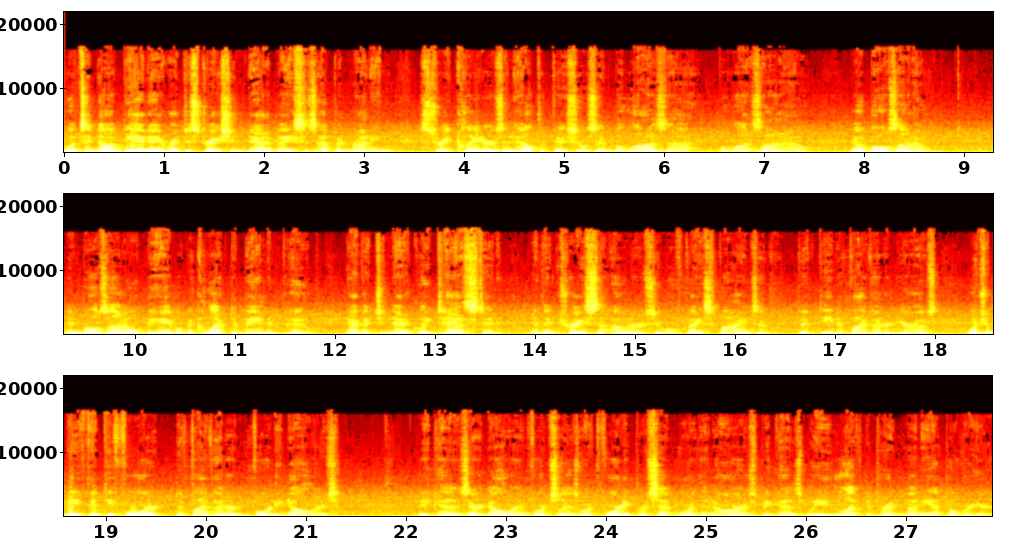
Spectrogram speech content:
Once a dog DNA registration database is up and running, street cleaners and health officials in Balazza, Balazzano, no Bolzano, in Bolzano will be able to collect abandoned poop, have it genetically tested, and then trace the owners who will face fines of 50 to 500 euros, which would be 54 to 540 dollars because their dollar unfortunately is worth 40% more than ours because we love to print money up over here.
